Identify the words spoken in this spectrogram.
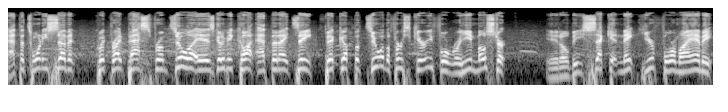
at the 27. Quick right pass from Tua is going to be caught at the 19. Pick up of two on the first carry for Raheem Mostert. It'll be second and eight here for Miami.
